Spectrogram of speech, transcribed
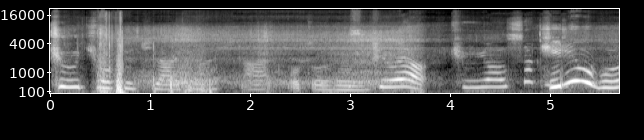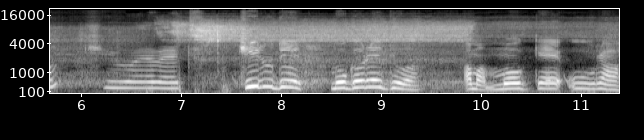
Q çok güçlü arkadaşlar. 30. Q'ya Q'yu alsak Kiryu mu bu? Q evet. Kiru değil. Mogoregua. Ama Mogeura.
